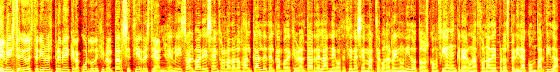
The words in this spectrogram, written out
El Ministerio de Exteriores prevé que el acuerdo de Gibraltar se cierre este año. El ministro Álvarez ha informado a los alcaldes del campo de Gibraltar de las negociaciones en marcha con el Reino Unido. Todos confían en crear una zona de prosperidad compartida,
